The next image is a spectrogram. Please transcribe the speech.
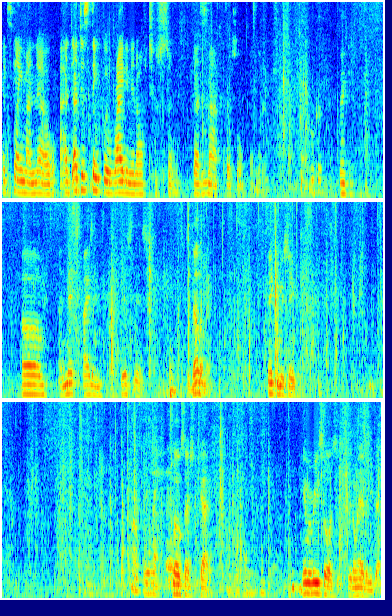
explain my no, I, I just think we're writing it off too soon. That's my personal opinion. Okay, thank you. Um, our next item of business, development. Thank you, Ms. Jenkins. Closed session, got it. Human resources, we don't have anything.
